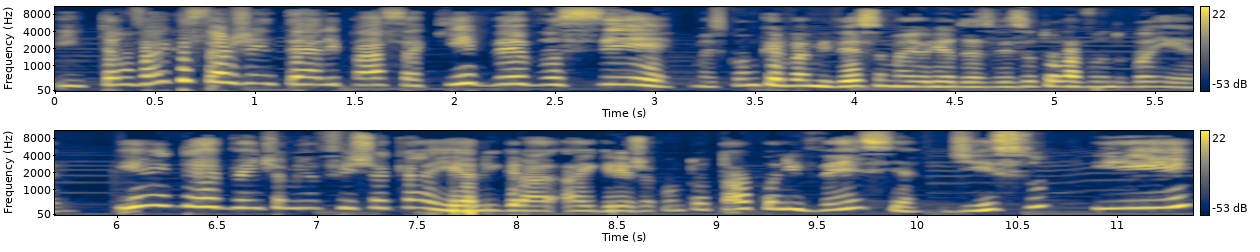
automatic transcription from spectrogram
Então vai que o Sargentelli passa aqui e vê você. Mas como que ele vai me ver se a maioria das vezes eu tô lavando o banheiro? E aí, de repente, a minha ficha caía. A igreja com total conivência disso. E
